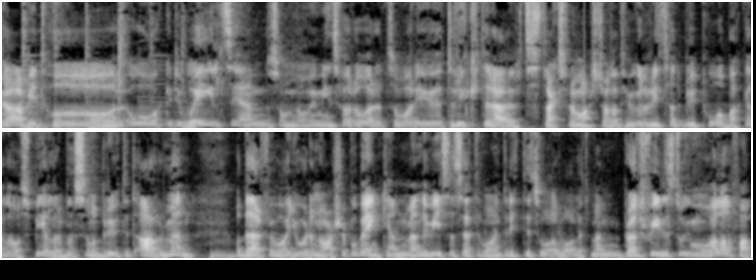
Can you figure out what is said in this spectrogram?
Ja, vi tar och åker till Wales igen. Som om vi minns förra året så var det ju ett rykte där strax före matchstart att Hugo Lloris hade blivit påbackad av spelarbussen och brutit armen. Och därför var Jordan Archer på bänken. Men det visade sig att det var inte riktigt så allvarligt. Men Brad Friedel stod i mål i alla fall.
